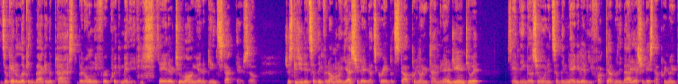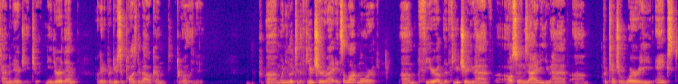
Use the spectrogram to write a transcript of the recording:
it's okay to look in, back in the past, but only for a quick minute. If you stay there too long, you end up getting stuck there. So just because you did something phenomenal yesterday, that's great, but stop putting all your time and energy into it. Same thing goes for when it's something negative. You fucked up really bad yesterday, stop putting all your time and energy into it. Neither of them are going to produce a positive outcome dwelling in it. Um, when you look to the future, right, it's a lot more of um, fear of the future. You have also anxiety. You have um, potential worry, angst,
